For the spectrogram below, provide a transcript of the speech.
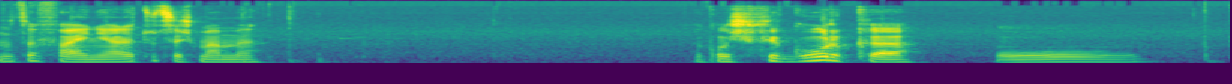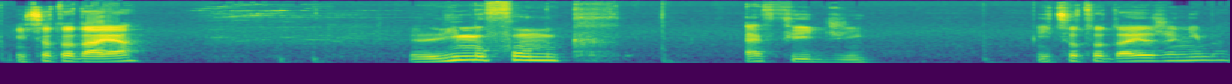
No to fajnie, ale tu coś mamy. Jakąś figurkę. Uuu. I co to daje? Limfung Effigy. I co to daje, że niby?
